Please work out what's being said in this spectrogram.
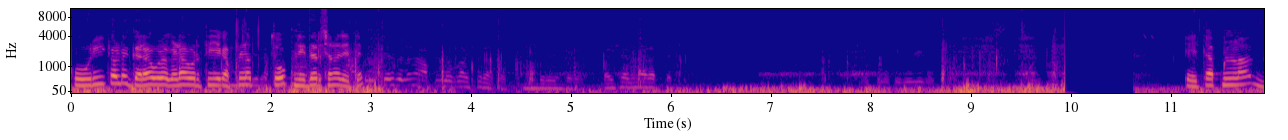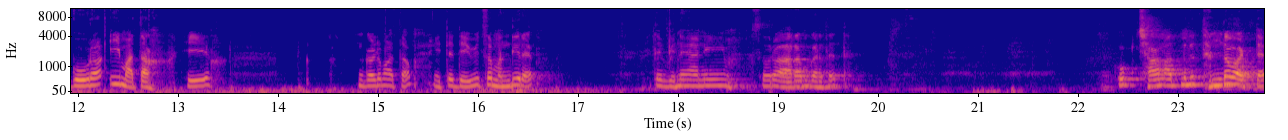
कोरीकड गडावर गडावरती एक आपल्याला तोप निदर्शनात येते ते बोललो ना आपले लोक असे राहतात मंदिर बिंदिर पैसा देणार ते इथे आपल्याला गोरा ई माता हे गडमाता इथे देवीचं मंदिर आहे. इथे विनय आणि सौर आराम करतात. खूप छान आतमध्ये थंड वाटतं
